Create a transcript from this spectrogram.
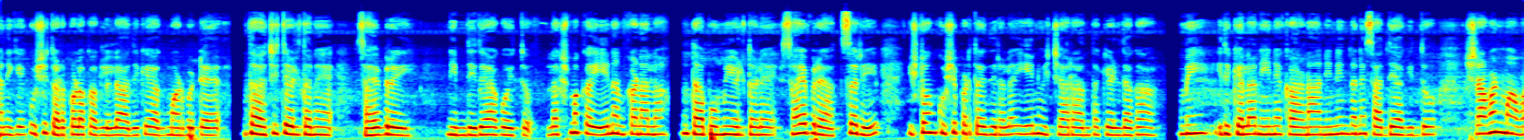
ನನಗೆ ಖುಷಿ ತಡ್ಕೊಳಕ್ಕಾಗಲಿಲ್ಲ, ಅದಕ್ಕೆ ಹಗ್ ಮಾಡಿಬಿಟ್ಟೆ ಅಂತ ಅಜಿತ್ ಹೇಳ್ತಾನೆ. ಸಾಹೇಬ್ರೆ ನಿಮ್ದು ಇದೇ ಆಗೋಯ್ತು. ಲಕ್ಷ್ಮಕ್ಕ ಏನು ಅನ್ಕೊಳಲ್ಲ ಅಂತ ಭೂಮಿ ಹೇಳ್ತಾಳೆ. ಸಾಹೇಬ್ರೆ, ಅದು ಸರಿ. ಇಷ್ಟೊಂದು ಖುಷಿ ಪಡ್ತಾ ಇದ್ದೀರಲ್ಲ, ಏನು ವಿಚಾರ ಅಂತ ಕೇಳಿದಾಗ ಭೂಮಿ ಇದಕ್ಕೆಲ್ಲ ನೀನೇ ಕಾರಣ. ನಿನ್ನಿಂದನೇ ಸಾಧ್ಯ ಆಗಿದ್ದು. ಶ್ರವಣ್ ಮಾವ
